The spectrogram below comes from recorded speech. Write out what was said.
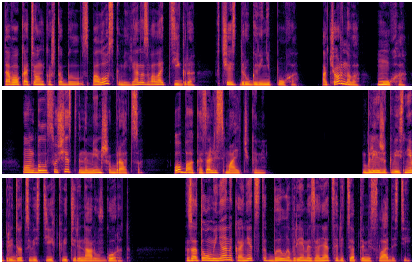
Того котенка, что был с полосками, я назвала Тигра в честь друга Винни-Пуха, а черного — Муха. Он был существенно меньше братца. Оба оказались мальчиками. Ближе к весне придется вести их к ветеринару в город. Зато у меня наконец-то было время заняться рецептами сладостей.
